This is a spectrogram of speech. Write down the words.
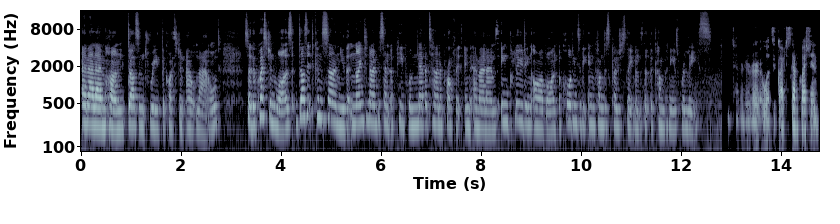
MLM hun doesn't read the question out loud. So the question was, does it concern you that 99% of people never turn a profit in MLMs, including Arbonne, according to the income disclosure statements that the companies release? What's it, I've just got a question.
